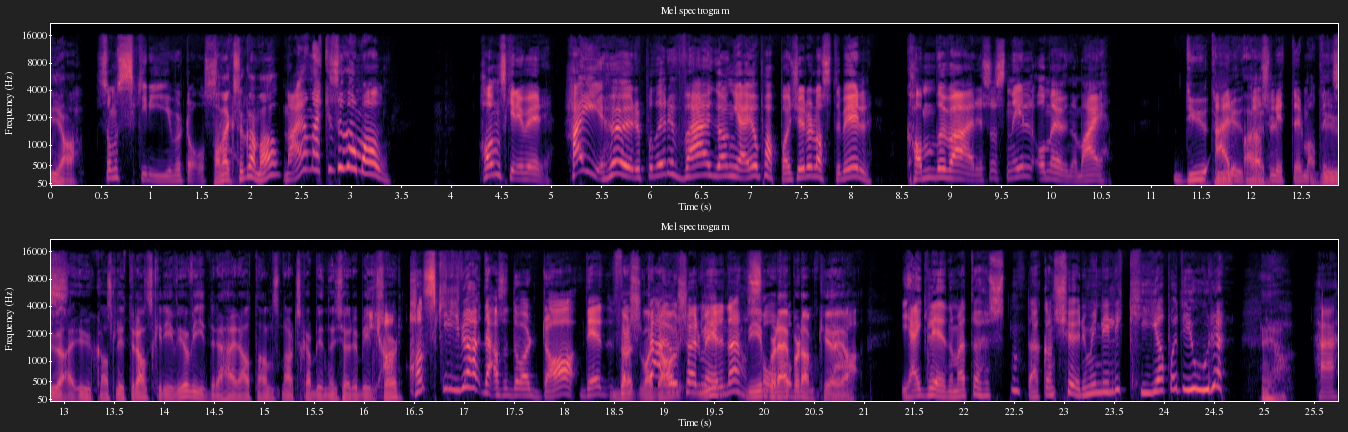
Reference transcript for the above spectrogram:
Ja. som skriver til oss. Han er ikke så gammel. Nei, han er ikke så gammel. Han skriver Hei, hører på dere hver gang jeg og pappa kjører lastebil. Kan du være så snill å nevne meg? Du, er ukas er- lytter, Mattis. Du er ukas lytter. Han skriver jo videre her at han snart skal begynne å kjøre bil ja, han skriver jo det, Altså, det var da Det Det første da er jo sjarmerende. vi- vi blei blanke i øya. Ja. Jeg gleder meg til høsten, da jeg kan kjøre min lille Kia på et jorde. Ja. Hæ?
